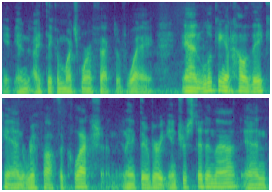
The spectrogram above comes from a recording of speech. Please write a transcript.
in, I think, a much more effective way. And looking at how they can riff off the collection. And I think they're very interested in that. And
